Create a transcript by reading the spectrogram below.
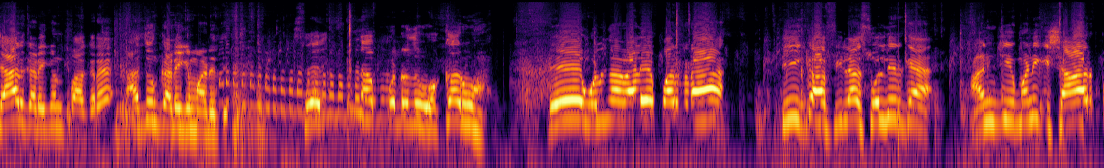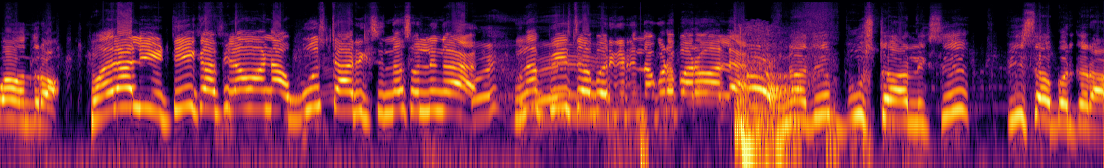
சேர் கிடைக்கும்னு பாக்குறேன் அதுவும் கிடைக்க மாட்டுது. சரி என்ன பண்றது உட்காருவோம். டேய் ஒழுங்கா வேலையை பாருங்கடா. டீ காஃபிலாம் சொல்லியிருக்கேன். அஞ்சு மணிக்கு ஷார்ப்பா வந்துடும் முதலாளி டீ காஃபிலாம் வேணாம் பூஸ்ட் ஹார்லிக்ஸ் இருந்தா சொல்லுங்க. இன்னும் பீட்சா பர்கர் இருந்தா கூட பரவாயில்ல. என்னது பூஸ்ட் ஹார்லிக்ஸ் பீஸா பர்கரா?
